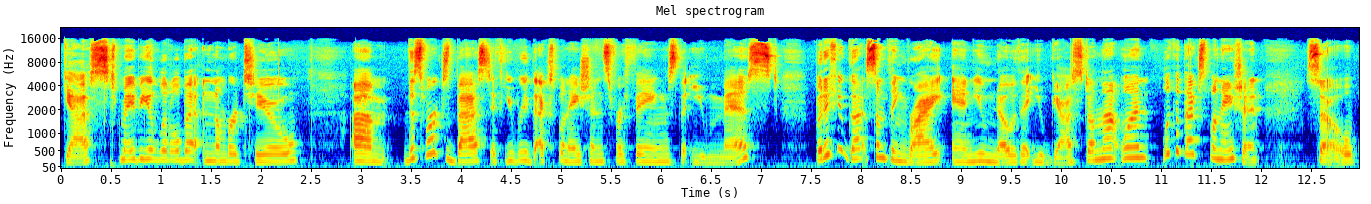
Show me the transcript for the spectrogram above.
guessed maybe a little bit in number two. Um, this works best if you read the explanations for things that you missed. But if you got something right and you know that you guessed on that one, look at the explanation. So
